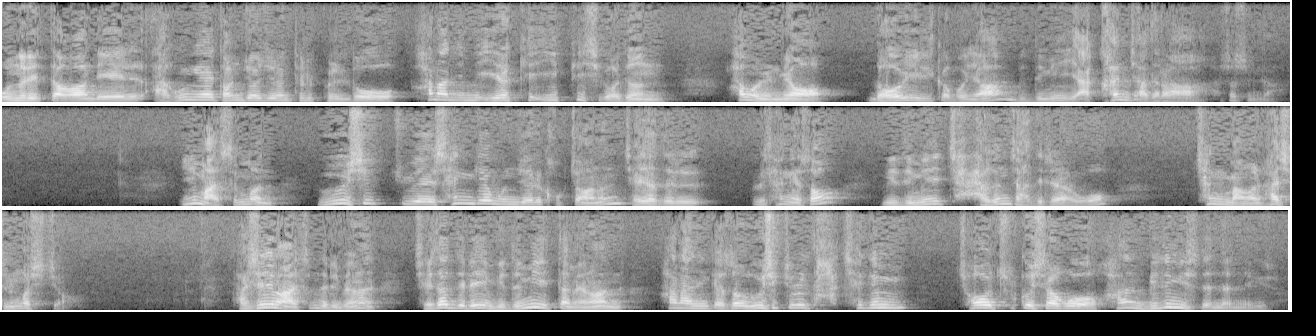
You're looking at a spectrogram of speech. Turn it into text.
오늘 있다가 내일 아궁이에 던져지는 들풀도 하나님이 이렇게 입히시거든 하물며 너희일까 보냐 믿음이 약한 자들아 하셨습니다. 이 말씀은 의식주의 생계 문제를 걱정하는 제자들을 향해서 믿음이 작은 자들이라고 책망을 하시는 것이죠. 다시 말씀드리면 제자들이 믿음이 있다면 하나님께서 의식주를 다 책임져 줄 것이라고 하는 믿음이 있어야 된다는 얘기죠.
